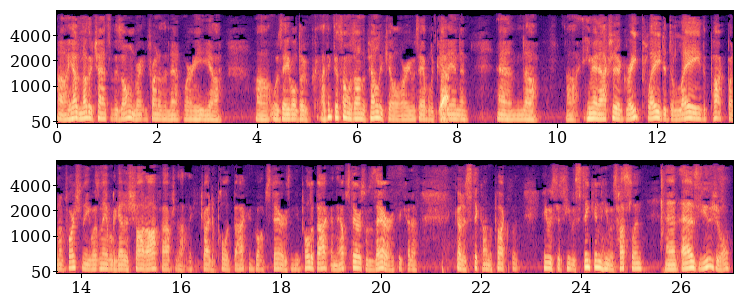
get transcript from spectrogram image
Uh, he had another chance of his own right in front of the net where he uh, uh, was able to. I think this one was on the penalty kill where he was able to cut yeah. in and and uh, Uh, he made actually a great play to delay the puck, but unfortunately he wasn't able to get a shot off after that. Like he tried to pull it back and go upstairs, and he pulled it back, and the upstairs was there if he could have got a stick on the puck. But he was just he was thinking, he was hustling, and as usual,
